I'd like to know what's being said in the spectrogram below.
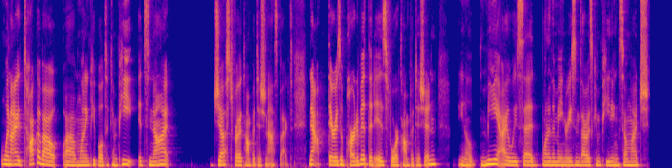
when I talk about um, wanting people to compete, it's not just for the competition aspect. Now, there is a part of it that is for competition. You know, me, I always said one of the main reasons I was competing so much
